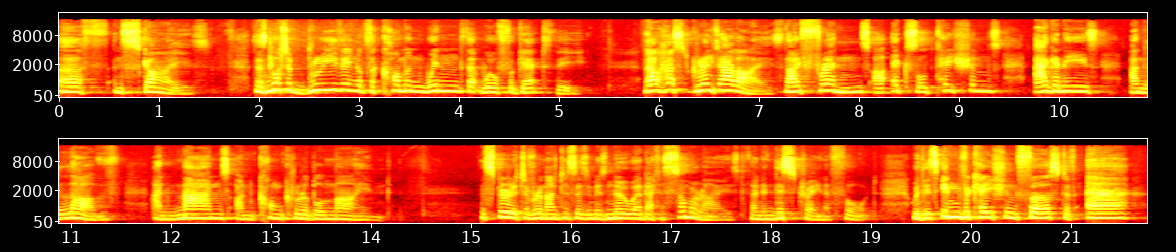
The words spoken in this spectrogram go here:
earth, and skies. There's not a breathing of the common wind that will forget thee. Thou hast great allies. Thy friends are exaltations, agonies, and love, and man's unconquerable mind. The spirit of Romanticism is nowhere better summarized than in this train of thought, with its invocation first of air,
